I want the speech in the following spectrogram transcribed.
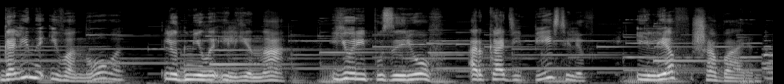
Галина Иванова, Людмила Ильина, Юрий Пузырев, Аркадий Песелев и Лев Шабарин.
